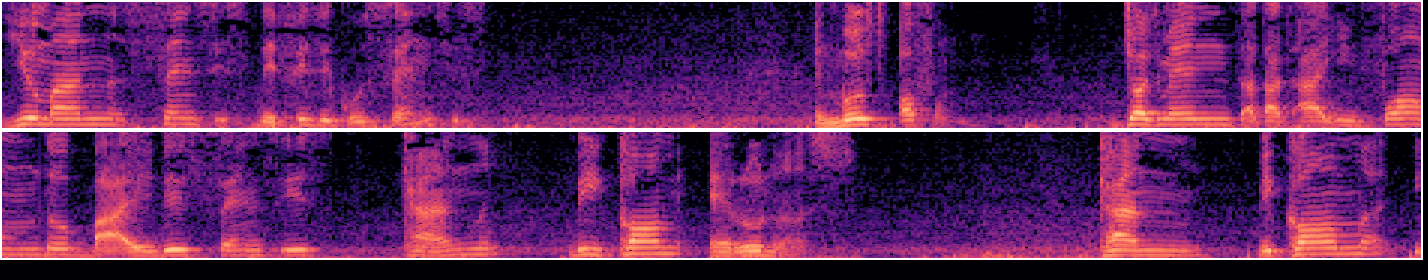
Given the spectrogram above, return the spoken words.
human senses, the physical senses. And most often, judgments that are informed by these senses can become erroneous, can become a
